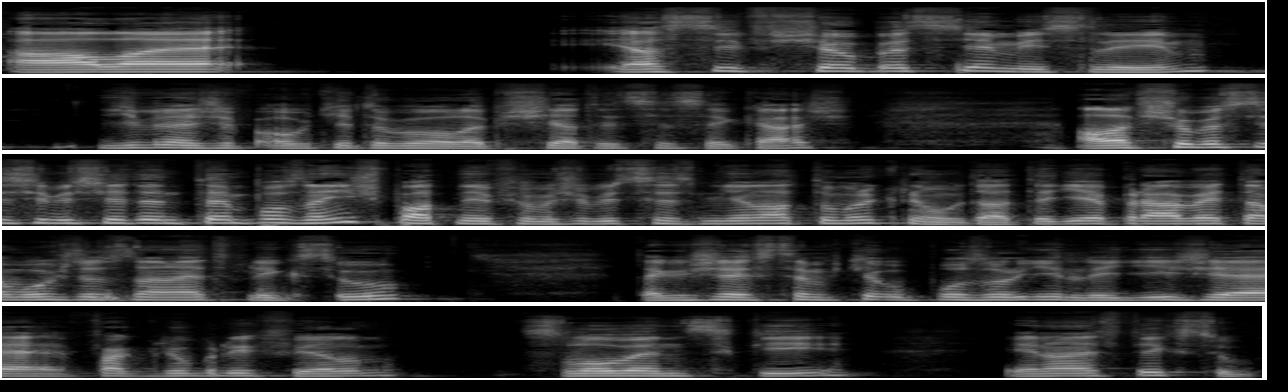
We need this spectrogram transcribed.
ale já si všeobecně myslím, divné, že v autě to bylo lepší a teď se sekáš, ale všeobecně si myslím, že ten tempo není špatný film, že by se měl na to mrknout. A teď je právě tam možnost na Netflixu, takže jsem chtěl upozornit lidi, že fakt dobrý film, slovenský, je na Netflixu.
